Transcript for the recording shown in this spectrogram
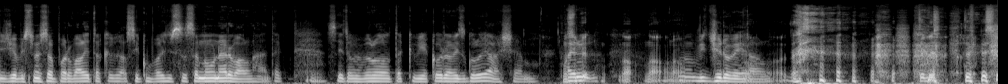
Že bychom se porvali, tak asi Kuba se se mnou nerval, ne? Tak hmm. asi to by bylo takový jako David s Goliášem. Musí být, no, no, no. Víc, že dovyhrál. No, no. ty bys, ty bys,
